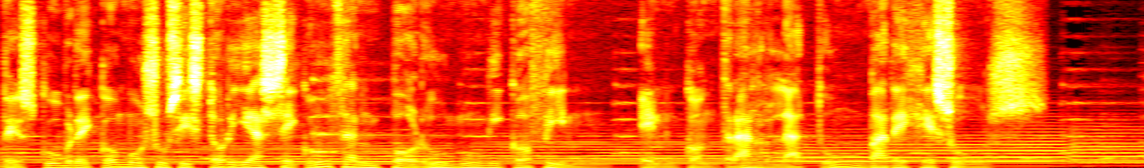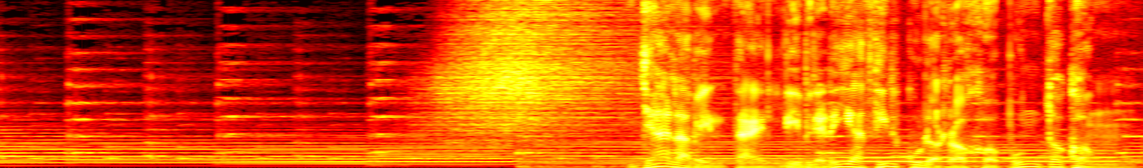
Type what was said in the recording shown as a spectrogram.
Descubre cómo sus historias se cruzan por un único fin, encontrar la tumba de Jesús. Ya a la venta en libreriacirculorrojo.com.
